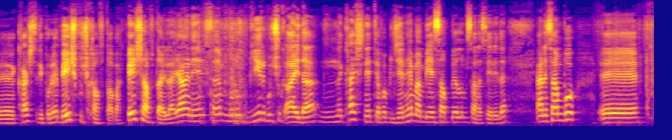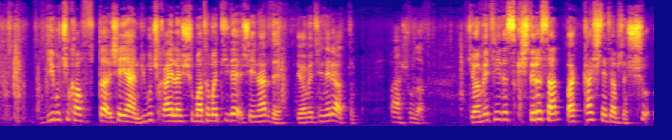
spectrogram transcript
Ee, kaç dedik buraya? Beş buçuk hafta bak. Beş haftayla yani sen bunu bir buçuk ayda kaç net yapabileceğini hemen bir hesaplayalım sana seride. Yani sen bu e, bir buçuk hafta şey yani bir buçuk ayla şu matematiği de şey nerede? Geometriyi nereye attım? Ha şurada. Geometriyi de sıkıştırırsan bak kaç net yapacaksın? Şu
